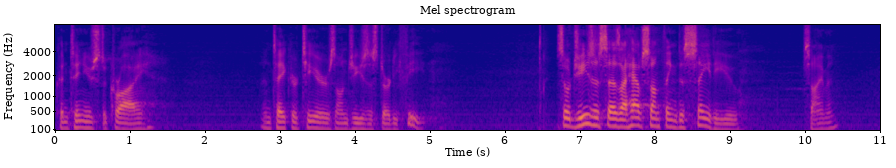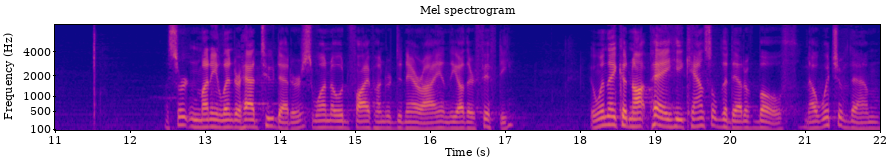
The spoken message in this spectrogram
continues to cry and take her tears on Jesus' dirty feet. So Jesus says, I have something to say to you, Simon. A certain money lender had two debtors. One owed 500 denarii and the other 50. And when they could not pay, he canceled the debt of both. Now, which of them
